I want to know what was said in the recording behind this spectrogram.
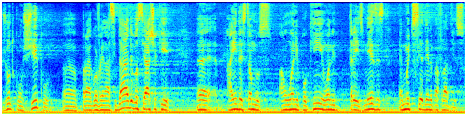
junto com o Chico uh, para governar a cidade? Você acha que ainda estamos há um ano e pouquinho, um ano e três meses, é muito cedo ainda para falar disso?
